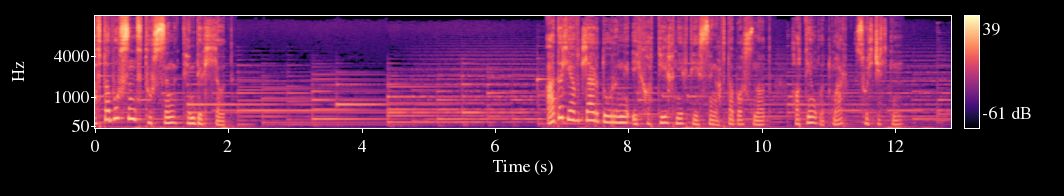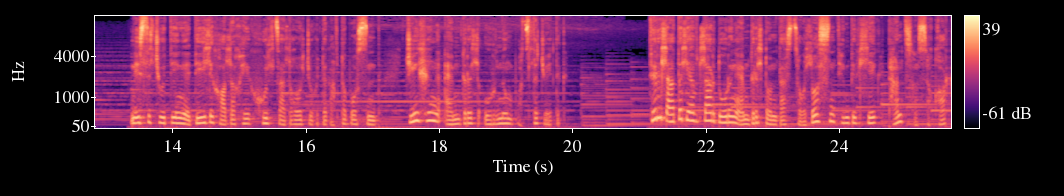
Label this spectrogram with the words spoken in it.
Автобусанд төрсэн тэмдэглэлүүд. Адал явдлаар дүүрэн их хотынхныг тийсэн автобуснууд хотын гудмаар сүлжилтэнэ. Нийслэлчүүдийн дийлэх олонхийг хүл залгуулж өгдөг автобусанд жинхэнэ амьдрал өрнөн буцлаж байдаг. Тэр л адал явдлаар дүүрэн амьдрал дундаас цуглуулсан тэмдэглэлийг танд сонсохоор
